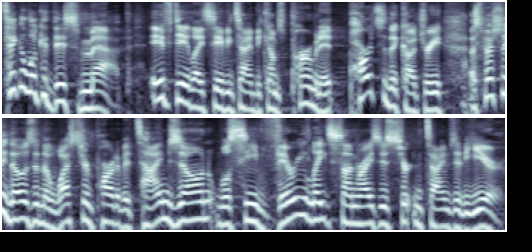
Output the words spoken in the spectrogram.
Take a look at this map. If daylight saving time becomes permanent, parts of the country, especially those in the western part of a time zone, will see very late sunrises certain times of the year.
